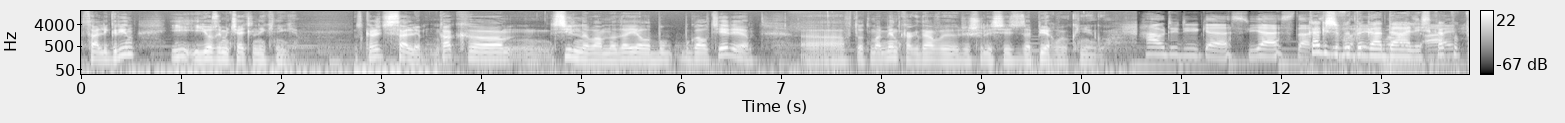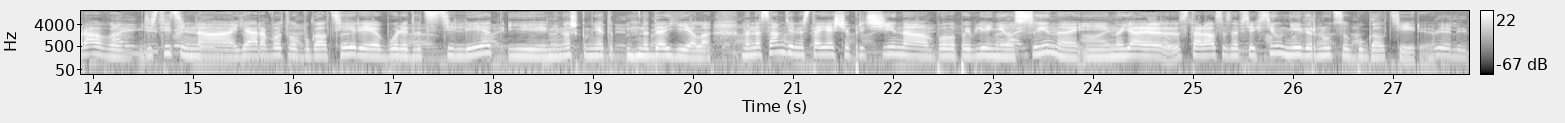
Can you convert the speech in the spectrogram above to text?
Салли Грин и ее замечательные книги. Скажите, Салли, как э, сильно вам надоела бухгалтерия э, в тот момент, когда вы решили сесть за первую книгу? Как же вы догадались? Как вы правы. Действительно, я работала в бухгалтерии более 20 лет, и немножко мне это надоело. Но на самом деле настоящая причина была появление сына, и, но я старался за всех сил не вернуться в бухгалтерию.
